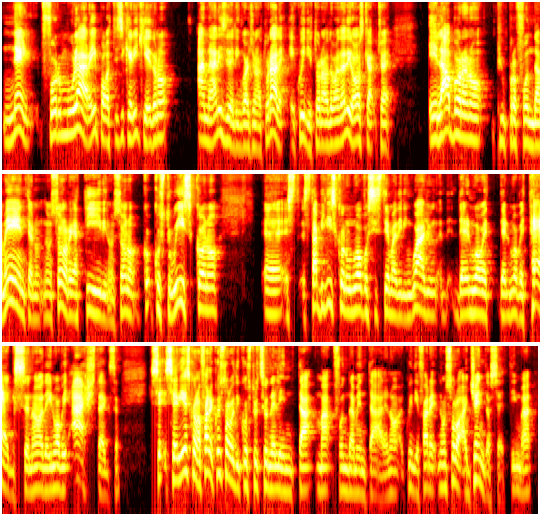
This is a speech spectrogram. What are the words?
nel formulare ipotesi che richiedono analisi del linguaggio naturale. E quindi torno alla domanda di Oscar, cioè elaborano più profondamente, non, non sono reattivi, non sono, co- costruiscono, eh, stabiliscono un nuovo sistema di linguaggio, delle nuove, delle nuove tags, no? dei nuovi hashtags. Se, se, riescono a fare questo lavoro di costruzione lenta ma fondamentale, no? quindi fare non solo agenda setting, ma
